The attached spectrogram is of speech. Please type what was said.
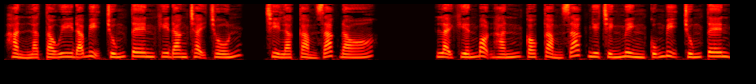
hẳn là Tào Y đã bị trúng tên khi đang chạy trốn, chỉ là cảm giác đó. Lại khiến bọn hắn có cảm giác như chính mình cũng bị trúng tên,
